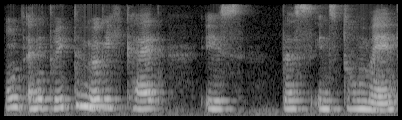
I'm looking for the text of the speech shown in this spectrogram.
Und eine dritte Möglichkeit ist, das Instrument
